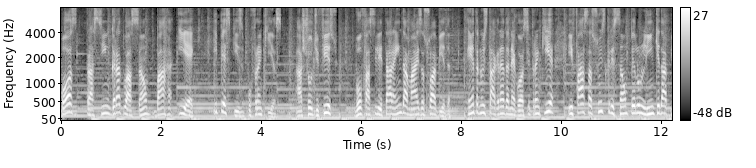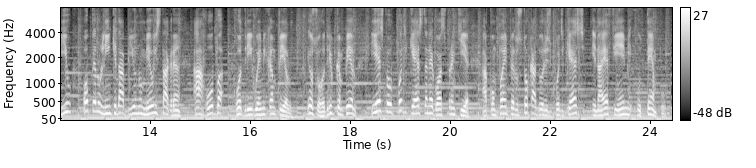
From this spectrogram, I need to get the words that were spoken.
pós-graduação barra IEC e pesquise por franquias. Achou difícil? Vou facilitar ainda mais a sua vida. Entra no Instagram da Negócio e Franquia e faça a sua inscrição pelo link da bio ou pelo link da bio no meu Instagram, arroba Rodrigo M. Campelo. Eu sou Rodrigo Campelo e esse foi o podcast da Negócio Franquia. Acompanhe pelos tocadores de podcast e na FM O Tempo.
